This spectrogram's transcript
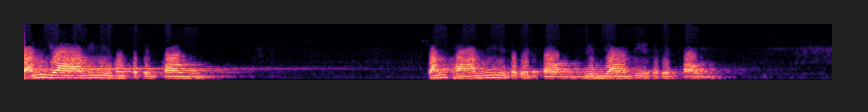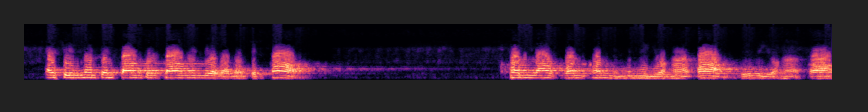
สัญญานี่มันก็เป็นกองสังขารนี่ก็เป็นกองวิญญาณนี่ก็เป็นกอง ไอ้สิ่งมันเป็นกองเป็นกองมันเรียกว่ามันเป็นก้อนคนเราคนคนหนึ่งมันมีอยู่ห้าก้อนหรือมีอยู่ห้ากอง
